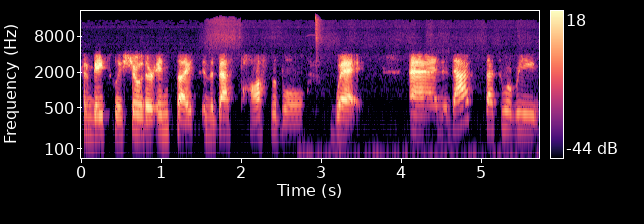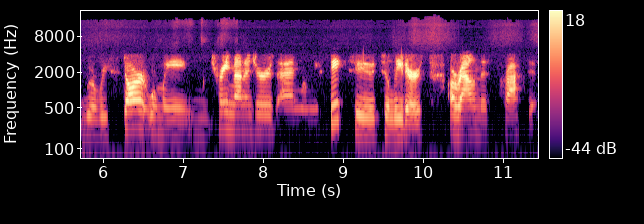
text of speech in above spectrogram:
can basically show their insights in the best possible way. And that's, that's where we, where we start when we train managers and when we speak to, to leaders around this practice,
